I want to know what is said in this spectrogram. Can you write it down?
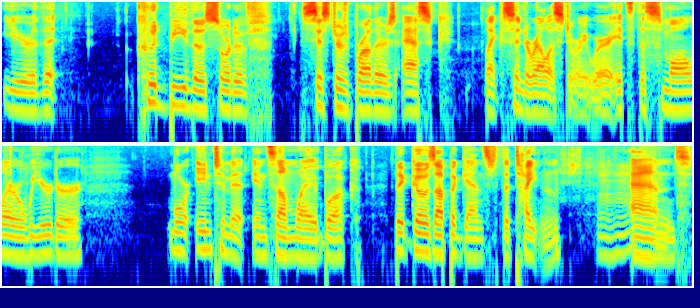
year that could be those sort of sisters brothers esque like Cinderella story where it's the smaller, weirder, more intimate in some way book that goes up against the Titan. Mm-hmm. and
